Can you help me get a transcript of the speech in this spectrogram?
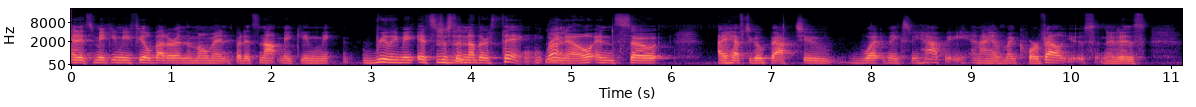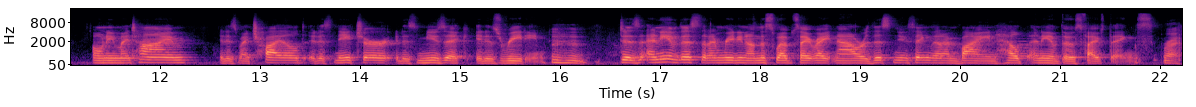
and it's making me feel better in the moment, but it's not making me really make. It's just mm-hmm. another thing, Right. you know, and so. I have to go back to what makes me happy. And I have my core values, and it is owning my time, it is my child, it is nature, it is music, it is reading. Mm-hmm. Does any of this that I'm reading on this website right now or this new thing that I'm buying help any of those five things? Right.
